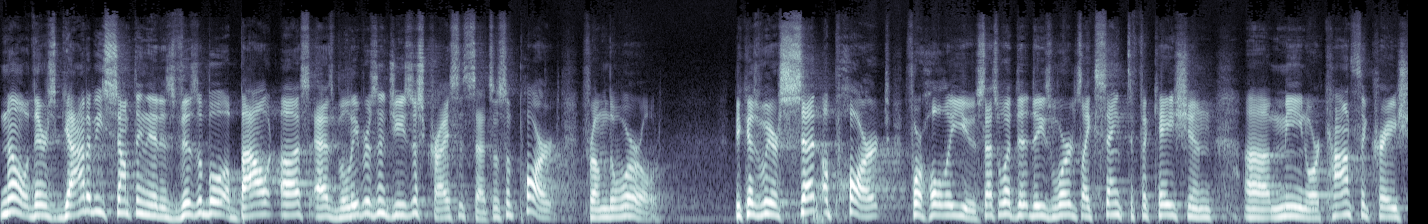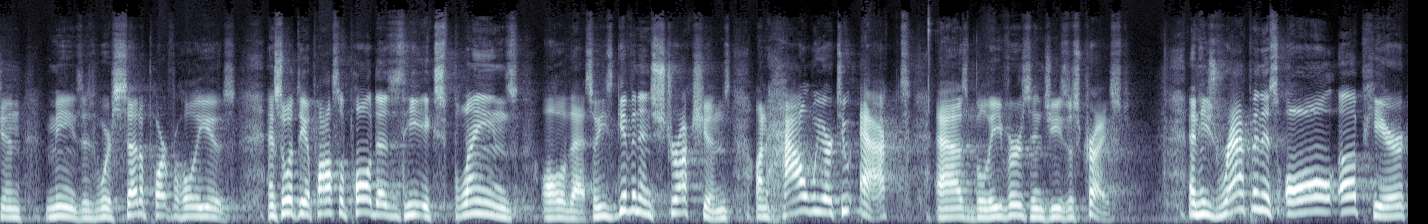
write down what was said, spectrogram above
No, there's got to be something that is visible about us as believers in Jesus Christ that sets us apart from the world because we are set apart for holy use. That's what the, these words like sanctification uh, mean or consecration means is we're set apart for holy use. And so what the apostle Paul does is he explains all of that. So he's given instructions on how we are to act as believers in Jesus Christ. And he's wrapping this all up here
